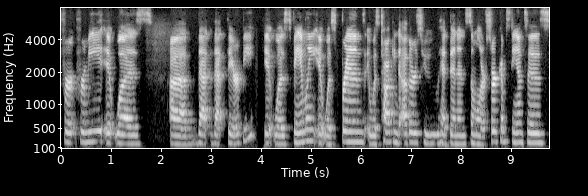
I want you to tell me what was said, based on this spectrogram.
for for me, it was uh, that that therapy. It was family, it was friends, it was talking to others who had been in similar circumstances.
